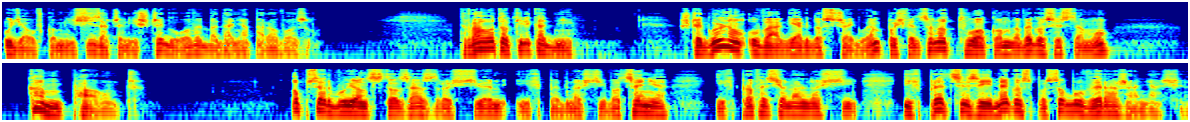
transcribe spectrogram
udział w komisji zaczęli szczegółowe badania parowozu. Trwało to kilka dni. Szczególną uwagę, jak dostrzegłem, poświęcono tłokom nowego systemu Compound. Obserwując to, zazdrościłem ich pewności w ocenie, ich profesjonalności, ich precyzyjnego sposobu wyrażania się.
